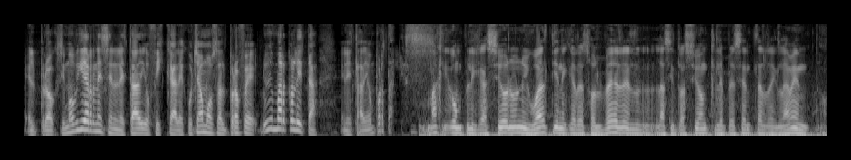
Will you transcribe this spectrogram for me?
el próximo viernes en el Estadio Fiscal. Escuchamos al profe Luis Marcoleta en Estadio Portales. Más que complicación, uno igual tiene que resolver la situación que le presenta el reglamento.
